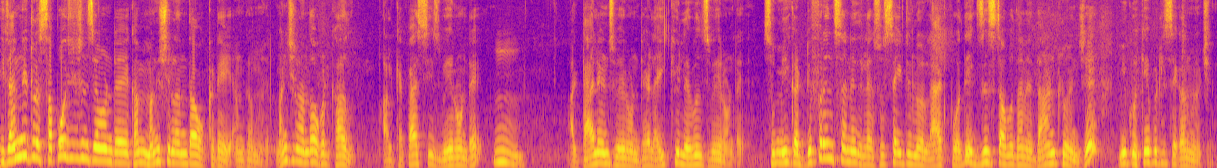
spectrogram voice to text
వీటన్నిటిలో సపోజిషన్స్ ఏముంటాయి కమ్ మనుషులంతా ఒకటే అనుకమ్మ మనుషులంతా ఒకటి కాదు. వాళ్ళ కెపాసిటీస్ వేరు ఉంటాయి వాళ్ళ టాలెంట్స్ వేరు ఉంటాయి వాళ్ళ ఐక్యూ లెవెల్స్ వేరు ఉంటాయి సో మీకు ఆ డిఫరెన్స్ అనేది లే- సొసైటీలో లేకపోతే ఎగ్జిస్ట్ అవ్వదు అనే దాంట్లో నుంచే మీకు కేపిటల్స్ ఎకానమీ వచ్చింది.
